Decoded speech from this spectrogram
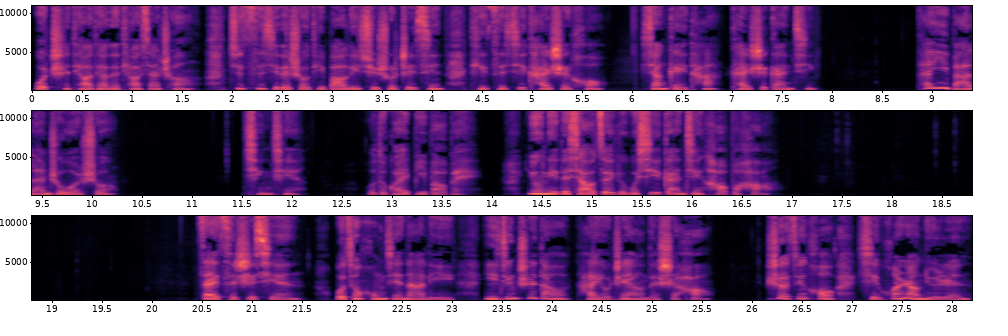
我赤条条的跳下床，去自己的手提包里取出纸巾，替自己开拭后，想给他开拭干净。他一把拦住我说：“晴晴，我的乖逼宝贝，用你的小嘴给我洗干净好不好？”在此之前，我从红姐那里已经知道她有这样的嗜好，射精后喜欢让女人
